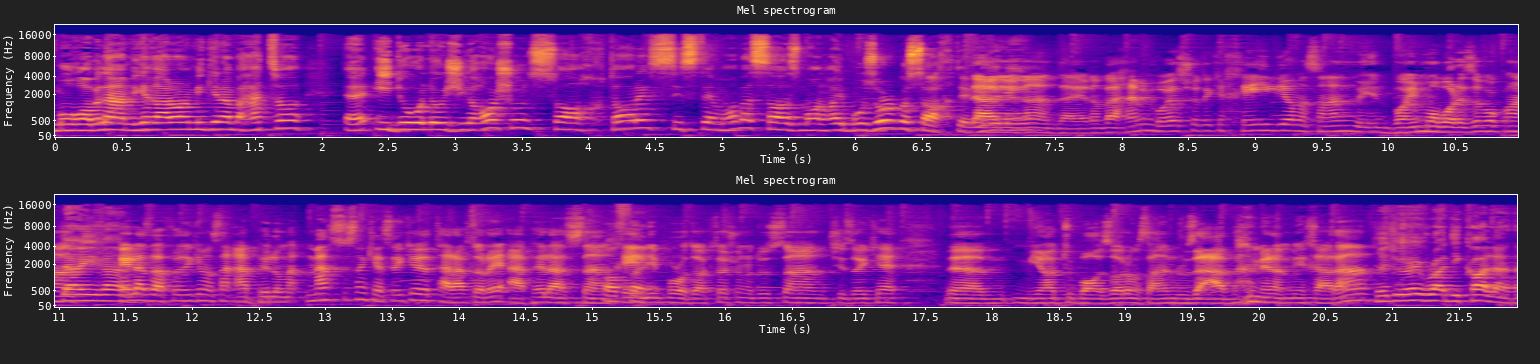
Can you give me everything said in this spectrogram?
مقابل همدیگه قرار می‌گیرن و حتی ایدئولوژی هاشون ساختار سیستم ها و سازمان های بزرگ و ساخته دقیقا دقیقا. و همین باعث شده که خیلی ها مثلا با این مبارزه بکنن. دقیقا. خیلی از افرادی که مثلا اپل و مخصوصا کسایی که طرفدارای اپل هستن خیلی product اشون رو دوستن چیزایی که میاد تو بازار مثلا روز اول میرن می‌خرن. به جای رادیکالن.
